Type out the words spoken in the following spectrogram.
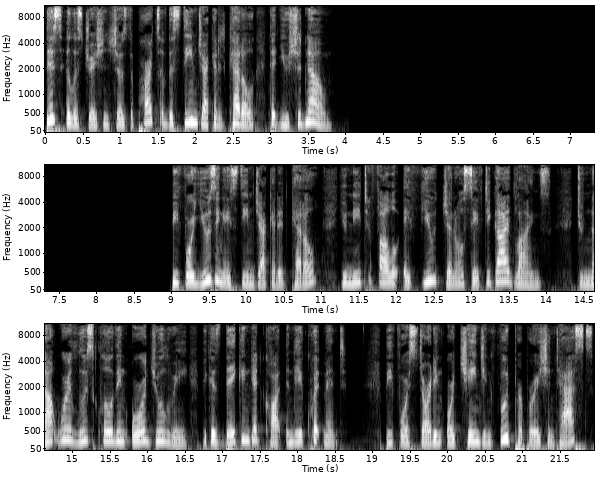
This illustration shows the parts of the steam jacketed kettle that you should know. Before using a steam jacketed kettle, you need to follow a few general safety guidelines. Do not wear loose clothing or jewelry because they can get caught in the equipment. Before starting or changing food preparation tasks,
